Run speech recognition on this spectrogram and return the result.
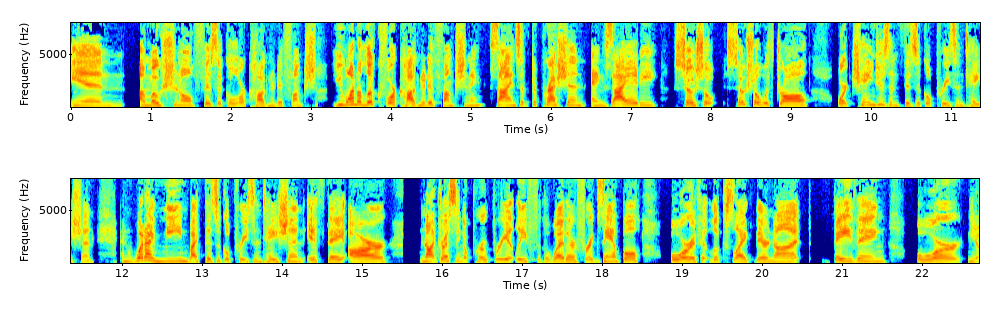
in emotional, physical, or cognitive function. You want to look for cognitive functioning, signs of depression, anxiety, social social withdrawal, or changes in physical presentation. And what I mean by physical presentation, if they are not dressing appropriately for the weather, for example, or if it looks like they're not bathing or you know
